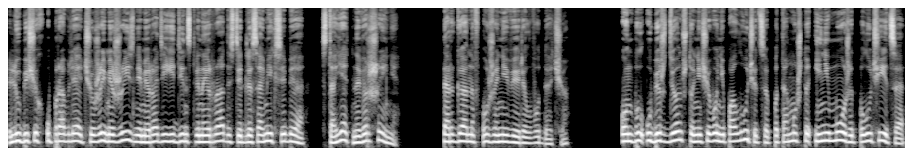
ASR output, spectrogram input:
любящих управлять чужими жизнями ради единственной радости для самих себя, стоять на вершине? Тарганов уже не верил в удачу. Он был убежден, что ничего не получится, потому что и не может получиться.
